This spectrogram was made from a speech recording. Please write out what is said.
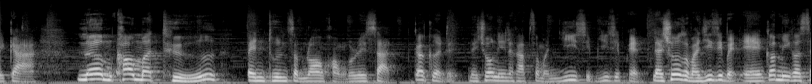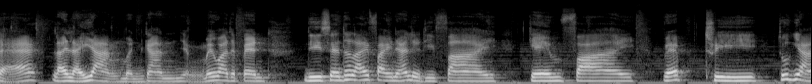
ริกา เริ่มเข้ามาถือ เป็นทุนสำรองของบริษัท ก็เกิดในช่วงนี้นะครับ 2020 21 และช่วง 2021 เองก็มีกระแสหลาย ๆ อย่างเหมือนกัน อย่างไม่ว่าจะเป็น Decentralized Finance หรือ DeFi GameFi เว็บ3ทุกอย่าง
